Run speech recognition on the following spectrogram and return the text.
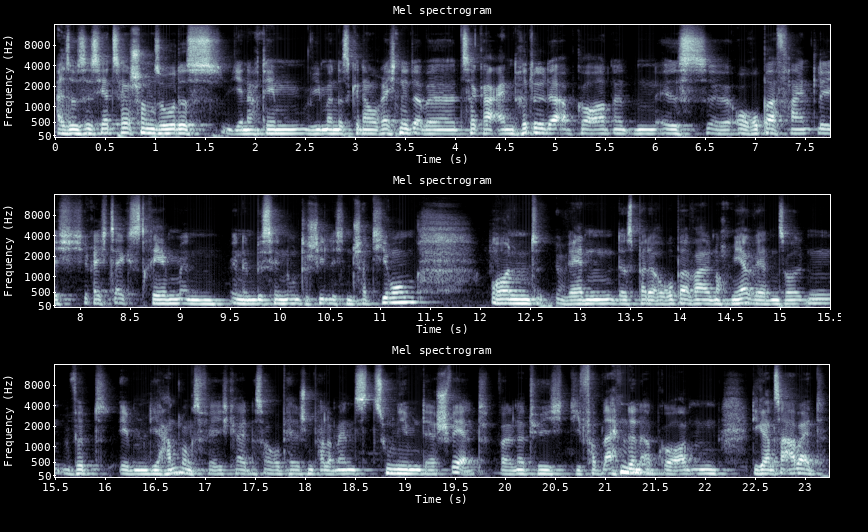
Also es ist jetzt ja schon so, dass je nachdem, wie man das genau rechnet, aber circa ein Drittel der Abgeordneten ist äh, europafeindlich, rechtsextrem in, in ein bisschen unterschiedlichen Schattierungen. Und wenn das bei der Europawahl noch mehr werden sollten, wird eben die Handlungsfähigkeit des Europäischen Parlaments zunehmend erschwert, weil natürlich die verbleibenden Abgeordneten die ganze Arbeit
